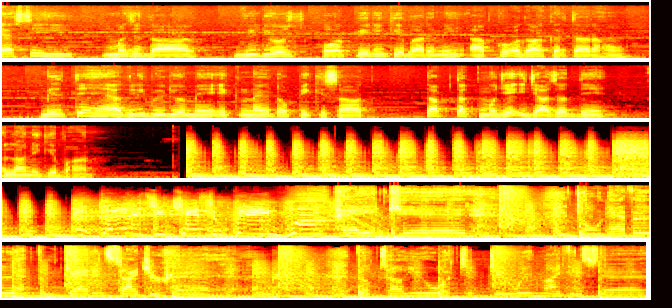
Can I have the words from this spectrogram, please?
ऐसी ही मज़ेदार वीडियोस और पेयरिंग के बारे में आपको आगाह करता रहूँ। मिलते हैं अगली वीडियो में एक नए टॉपिक के साथ। तब तक मुझे इजाज़त दें। अल्लाह ने के बहान। Don't let them get inside your head. They'll tell you what to do in life instead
